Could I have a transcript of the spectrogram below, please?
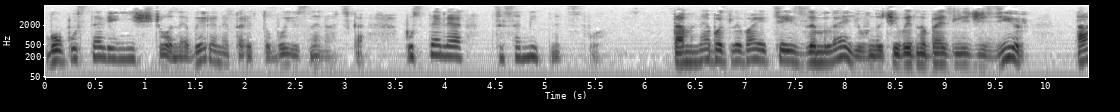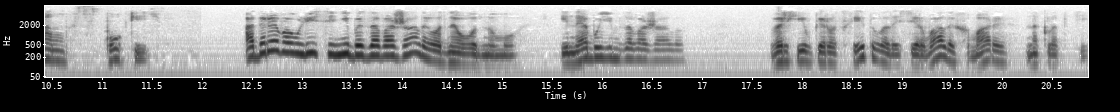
бо в пустелі ніщо не вирине перед тобою зненацька. Пустеля це самітництво. Там небо зливається із землею, вночі видно безліч зір, там спокій. А дерева у лісі ніби заважали одне одному, і небо їм заважало. Верхівки розхитувались і рвали хмари на клапті.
